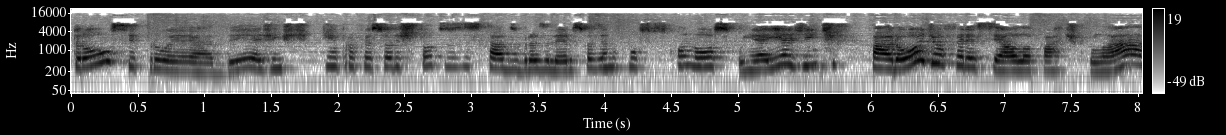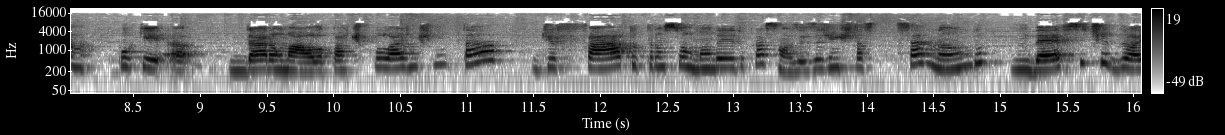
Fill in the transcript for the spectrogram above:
trouxe para o EAD, a gente tinha professores de todos os estados brasileiros fazendo cursos conosco. E aí a gente parou de oferecer aula particular, porque uh, dar uma aula particular a gente não está de fato transformando a educação. Às vezes a gente está sanando um déficit da,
